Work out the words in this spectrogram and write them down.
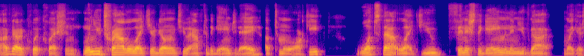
I've got a quick question. When you travel like you're going to after the game today up to Milwaukee, what's that like? Do you finish the game and then you've got like a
